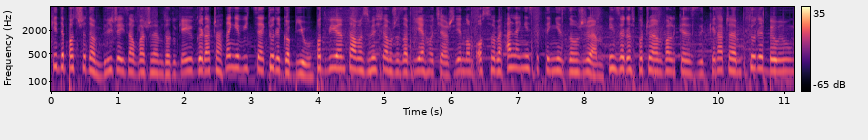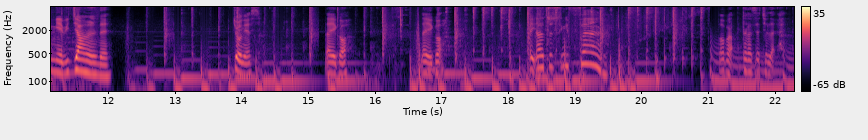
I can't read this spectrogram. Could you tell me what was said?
Kiedy podszedłem bliżej, zauważyłem drugiego gracza na niewidce, który go bił. Podbiłem tam z myślą, że zabiję chociaż jedną osobę, ale niestety nie zdążyłem, więc rozpocząłem walkę z graczem, który był niewidzialny. Gdzie on jest? Daję go. Daję go. Ej, ale to jest nie fair. Dobra, teraz ja cię leję.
